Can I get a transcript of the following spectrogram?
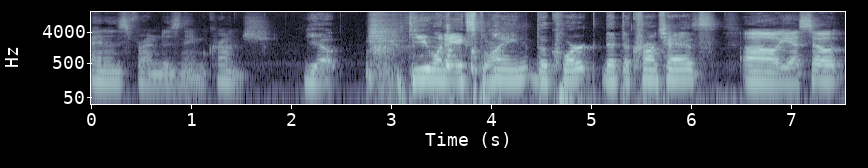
and his friend is named Crunch. Yep. Do you want to explain the quirk that the Crunch has? Oh, yeah, so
